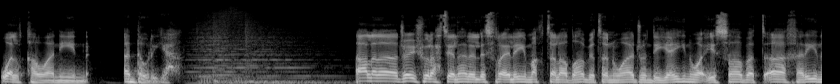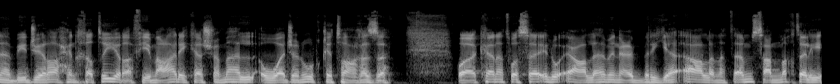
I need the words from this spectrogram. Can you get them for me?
والقوانين الدولية. أعلن جيش الاحتلال الإسرائيلي مقتل ضابط وجنديين وإصابة آخرين بجراح خطيرة في معارك شمال وجنوب قطاع غزة. وكانت وسائل إعلام عبرية أعلنت أمس عن مقتل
